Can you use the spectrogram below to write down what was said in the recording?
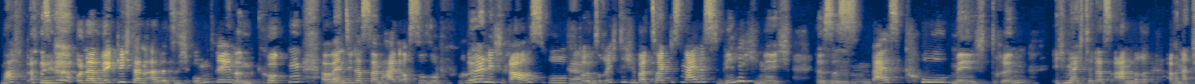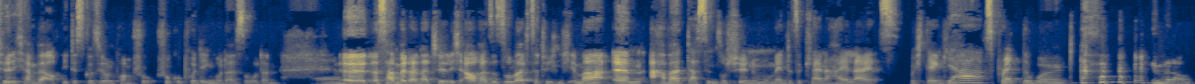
mach das. Und dann wirklich dann alle sich umdrehen und gucken. Aber wenn sie das dann halt auch so, so fröhlich rausruft ja. und so richtig überzeugt ist, nein, das will ich nicht. Das ist, mhm. da ist Kuhmilch drin. Ich möchte das andere. Aber natürlich haben wir auch die Diskussion vom Sch Schokopudding oder so. Dann, ja. äh, das haben wir dann natürlich auch. Also so läuft es natürlich nicht immer. Ähm, aber das sind so schöne Momente, so kleine Highlights, wo ich denke, ja, spread the word. genau.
